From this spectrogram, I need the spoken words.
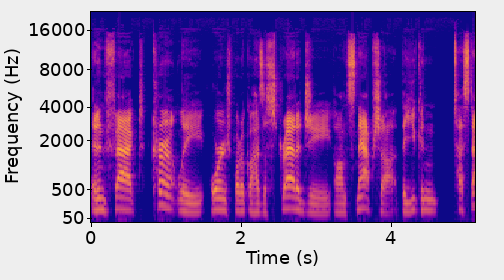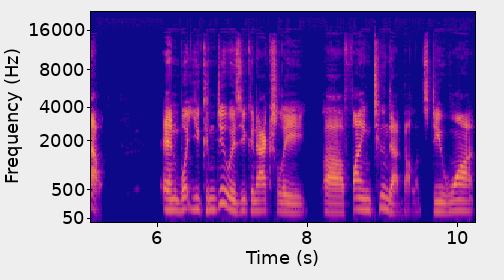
And in fact, currently, Orange Protocol has a strategy on Snapshot that you can test out. And what you can do is you can actually uh, fine tune that balance. Do you want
